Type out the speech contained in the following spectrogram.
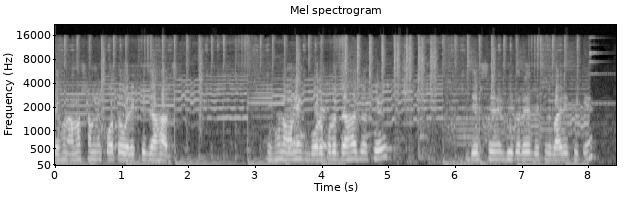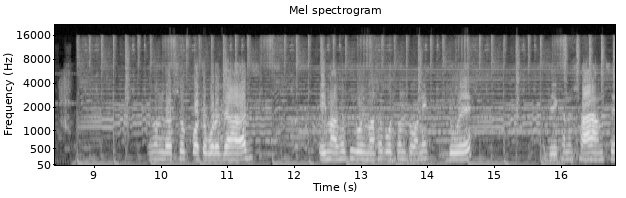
দেখুন, আমার সামনে কত বড় একটি জাহাজ। এখানে অনেক বড় বড় জাহাজ আছে দেশের ভিতরে, দেশের বাইরে থেকে। এখন দর্শক, কত বড় জাহাজ। এই মাথা থেকে ওই মাথা পর্যন্ত অনেক দূরে যেখানে সার আনছে।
